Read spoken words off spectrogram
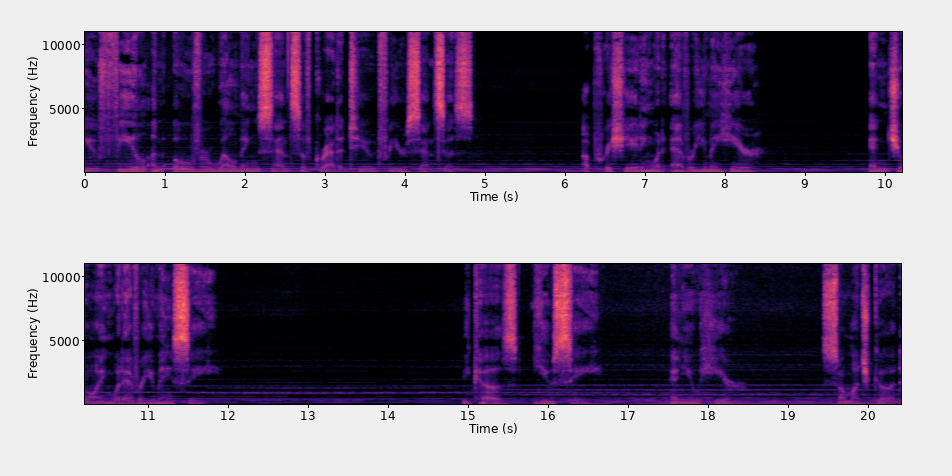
you feel an overwhelming sense of gratitude for your senses, appreciating whatever you may hear, enjoying whatever you may see, because you see and you hear so much good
